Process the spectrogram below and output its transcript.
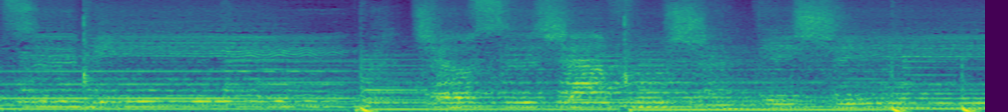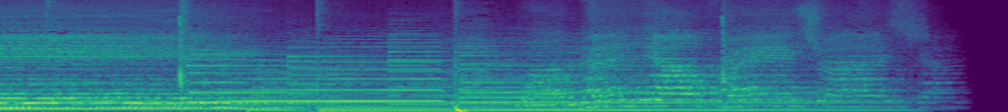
子民，就思想父神的心。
